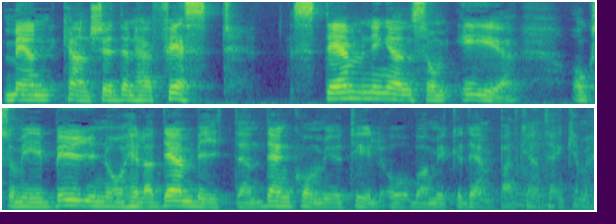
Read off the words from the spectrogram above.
Men kanske den här feststämningen som är och som är i byn och hela den biten, den kommer ju till att vara mycket dämpad kan jag tänka mig.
